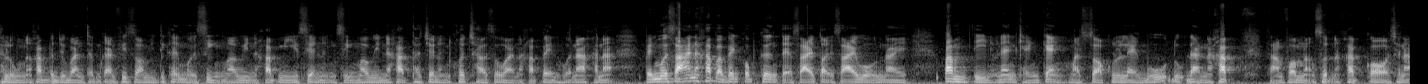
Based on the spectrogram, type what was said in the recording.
ทลุงนะครับปัจจุบันทำการฟิตซ้อมอยู่ที่ค่ายมวยสิงห์มาวินนะครับมีเซียนหนึ่งสิงห์มาวินนะครับทัชนันโคชชาวสวรรค์นะครับเป็นหัวหน้าคณะ เป็นมวยซ้ายนะครับประเภทครบเครื่องแต่ซ้ายต่อยซ้ายวงในปั้มตีเหนียวแน่นแข็งแกร่งหมัดศอกรุนแรงบู๊ดุดันนะครับสามฟอร์มหลังสุดนะครับก็ชนะ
